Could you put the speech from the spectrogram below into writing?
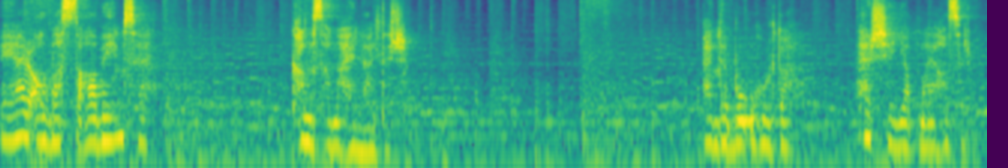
Eğer Albasta ağabeyimse kanı sana helaldir. Ben de bu uğurda her şeyi yapmaya hazırım.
